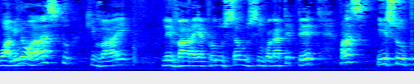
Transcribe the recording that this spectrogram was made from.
o aminoácido que vai levar aí a produção do 5-HTP, mas isso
